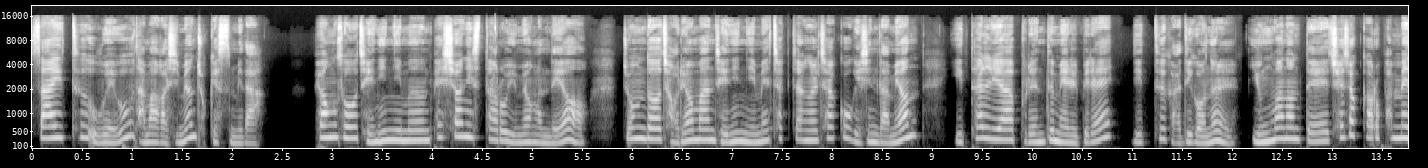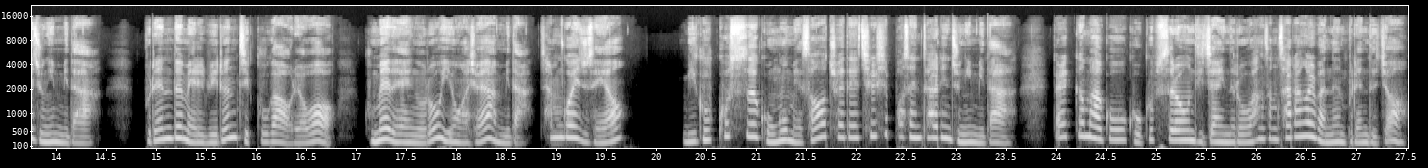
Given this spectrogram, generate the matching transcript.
사이트 우회후 담아가시면 좋겠습니다. 평소 제니님은 패셔니스타로 유명한데요. 좀 더 저렴한 제니님의 착장을 찾고 계신다면 이탈리아 브랜드 멜빌의 니트 가디건을 6만원대에 최저가로 판매 중입니다. 브랜드 멜빌은 직구가 어려워 구매 대행으로 이용하셔야 합니다. 참고해주세요. 미국 코스 공홈에서 최대 70% 할인 중입니다. 깔끔하고 고급스러운 디자인으로 항상 사랑을 받는 브랜드죠.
